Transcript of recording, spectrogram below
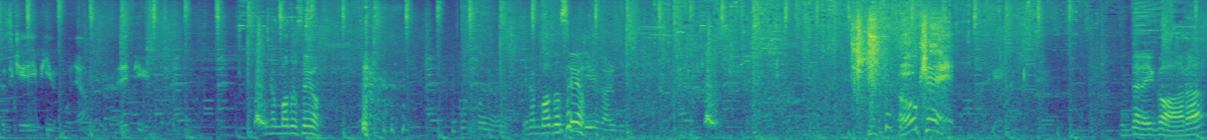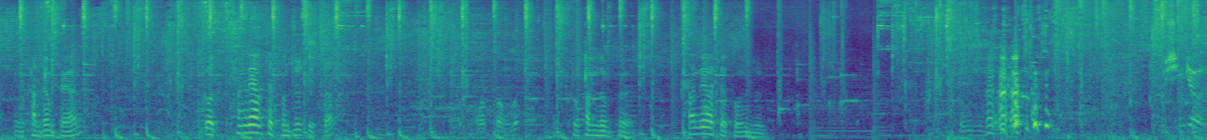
어떻게 AP 뭐냐? AP 뭐냐? 이런 받으세요. 이런 받으세요. 일 말고 근데 이거 알아? 이거 감정 표현? 이거 상대한테 돈 줄 수 있어? 어떤 거? 그 감정 표현. 상대한테 돈 줄. 돈 준다고? 뭐 신기하다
